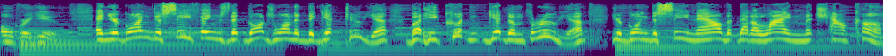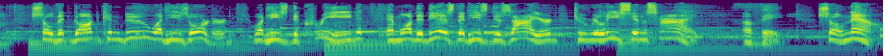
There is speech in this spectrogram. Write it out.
over you and you're going to see things that God's wanted to get to you, but He couldn't get them through you. You're going to see now that that alignment shall come so that God can do what He's ordered, what He's decreed, and what it is that He's desired to release inside of thee. So now,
